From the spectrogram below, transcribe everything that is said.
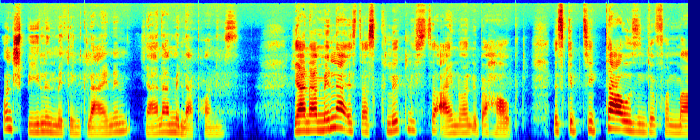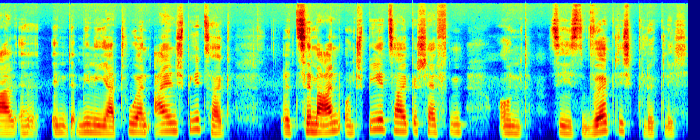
und spielen mit den kleinen Jana Miller Ponys. Jana Miller ist das glücklichste Einhorn überhaupt. Es gibt sie tausende von Mal äh, in Miniatur in allen Spielzeugzimmern und Spielzeuggeschäften und sie ist wirklich glücklich.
